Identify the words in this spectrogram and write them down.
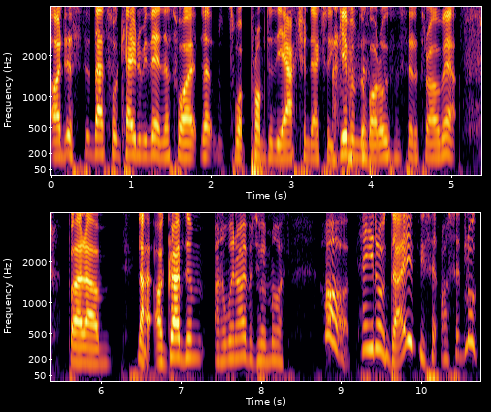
I just that's what came to me then. That's why that's what prompted the action to actually give him the bottles instead of throw them out. But um, no, I grabbed them and I went over to him I'm like, "Oh, how you doing, Dave?" He said, "I said, look,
